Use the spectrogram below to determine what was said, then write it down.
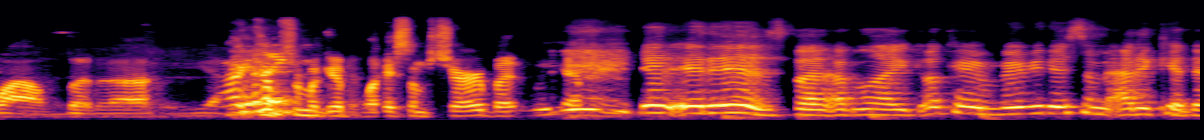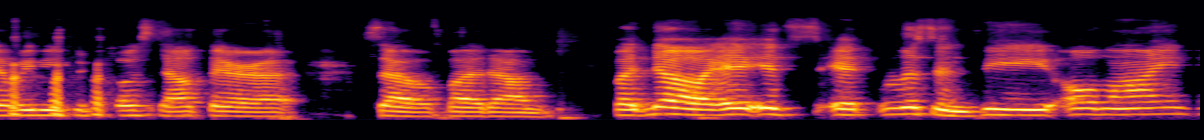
wild, but uh, yeah, it comes like, from a good place, I'm sure. But we, I mean, it, it is. But I'm like, okay, maybe there's some etiquette that we need to post out there. Uh, so, but um, but no, it, it's it. Listen, the O line,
